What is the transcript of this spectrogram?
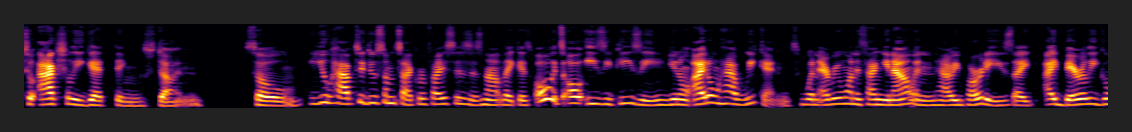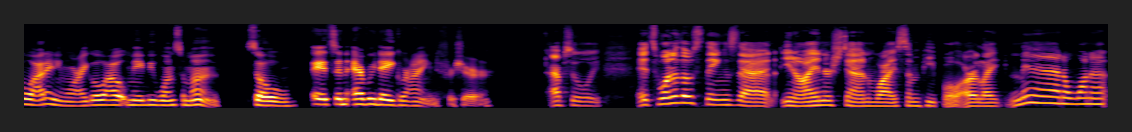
to actually get things done. So you have to do some sacrifices. It's not like it's oh, it's all easy peasy. You know, I don't have weekends when everyone is hanging out and having parties. Like I barely go out anymore. I go out maybe once a month. So it's an everyday grind for sure. Absolutely. It's one of those things that, you know, I understand why some people are like, nah, I don't want to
